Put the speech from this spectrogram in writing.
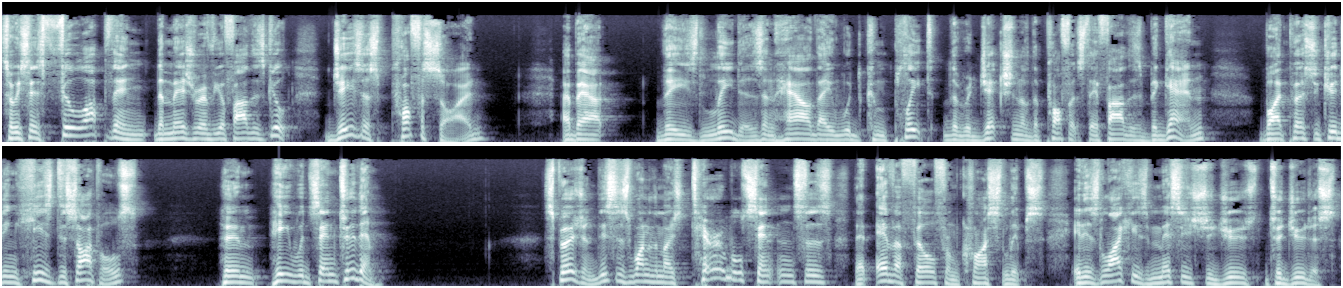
So he says, fill up then the measure of your father's guilt. Jesus prophesied about these leaders and how they would complete the rejection of the prophets their fathers began by persecuting his disciples whom he would send to them. Spurgeon, this is one of the most terrible sentences that ever fell from Christ's lips. It is like his message to, Jews, to Judas,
